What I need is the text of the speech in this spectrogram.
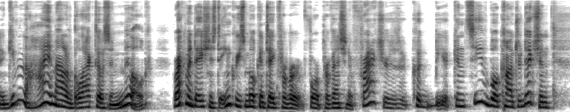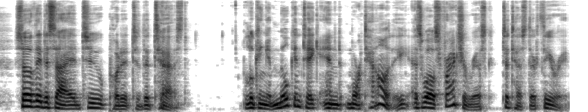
uh, given the high amount of galactose in milk, recommendations to increase milk intake for, for prevention of fractures could be a conceivable contradiction, so they decided to put it to the test, looking at milk intake and mortality, as well as fracture risk, to test their theory.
